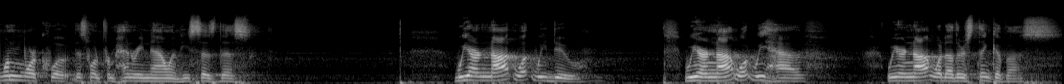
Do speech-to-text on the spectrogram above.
One more quote, this one from Henri Nouwen. He says this We are not what we do, we are not what we have, we are not what others think of us.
